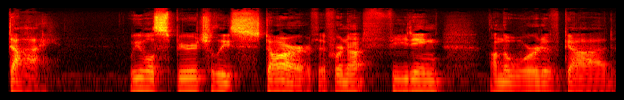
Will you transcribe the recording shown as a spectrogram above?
die. We will spiritually starve if we're not feeding on the Word of God.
